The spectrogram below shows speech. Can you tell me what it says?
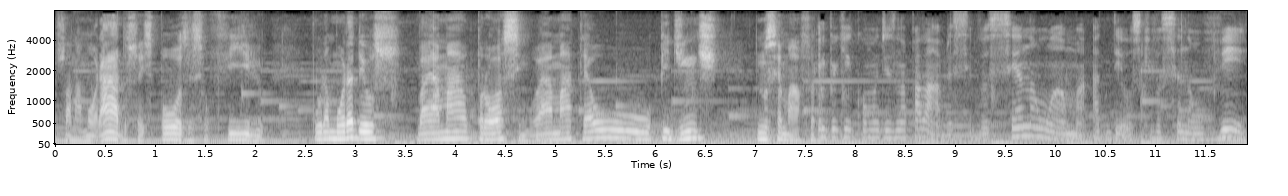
sua namorada, sua esposa, seu filho, por amor a Deus. Vai amar o próximo, vai amar até o pedinte, no semáforo. É porque, como diz na palavra, se você não ama a Deus que você não vê,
